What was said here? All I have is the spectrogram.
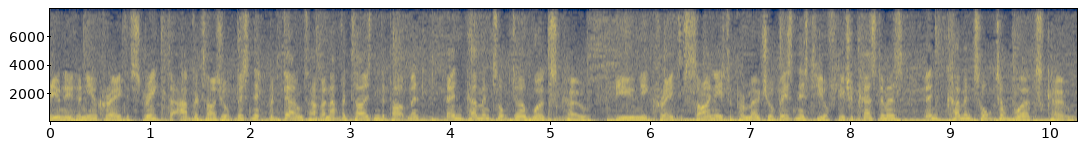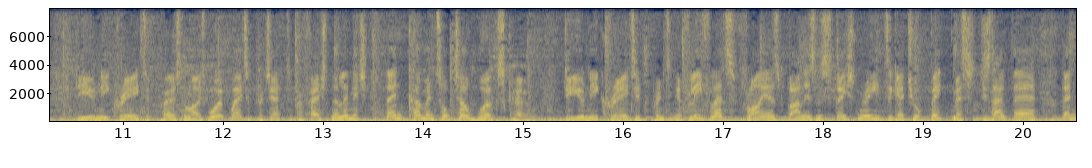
Do you need a new creative streak to advertise your business but don't have an advertising department? Then come and talk to WorksCo. Do you need creative signage to promote your business to your future customers? Then come and talk to WorksCo. Do you need creative personalised workwear to project a professional image? Then come and talk to WorksCo. Do you need creative printing of leaflets, flyers, banners and stationery to get your big messages out there? Then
